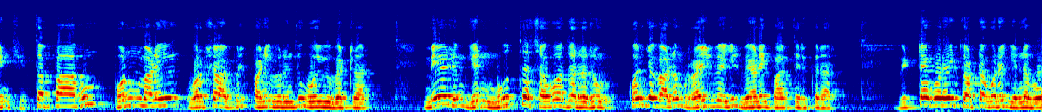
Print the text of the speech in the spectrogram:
என் சித்தப்பாவும் பொன்மலை ஒர்க் ஷாப்பில் பணிபுரிந்து ஓய்வு பெற்றார். மேலும் என் மூத்த சகோதரரும் கொஞ்ச காலம் ரயில்வேயில் வேலை பார்த்திருக்கிறார். விட்டகுறை தொட்டகுறை என்னவோ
